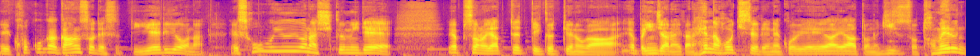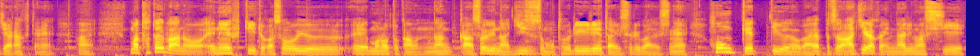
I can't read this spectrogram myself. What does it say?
えここが元祖ですって言えるような、えそういうような仕組みで、やっぱそのやってっていくっていうのが、やっぱいいんじゃないかな。変な法規制でね、こういう AI アートの技術を止めるんじゃなくてね、はい。まあ、例えばあの NFT とかそういうものとかなんかそういうような技術も取り入れたりすればですね、本家っていうのがやっぱその明らかになりますし、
